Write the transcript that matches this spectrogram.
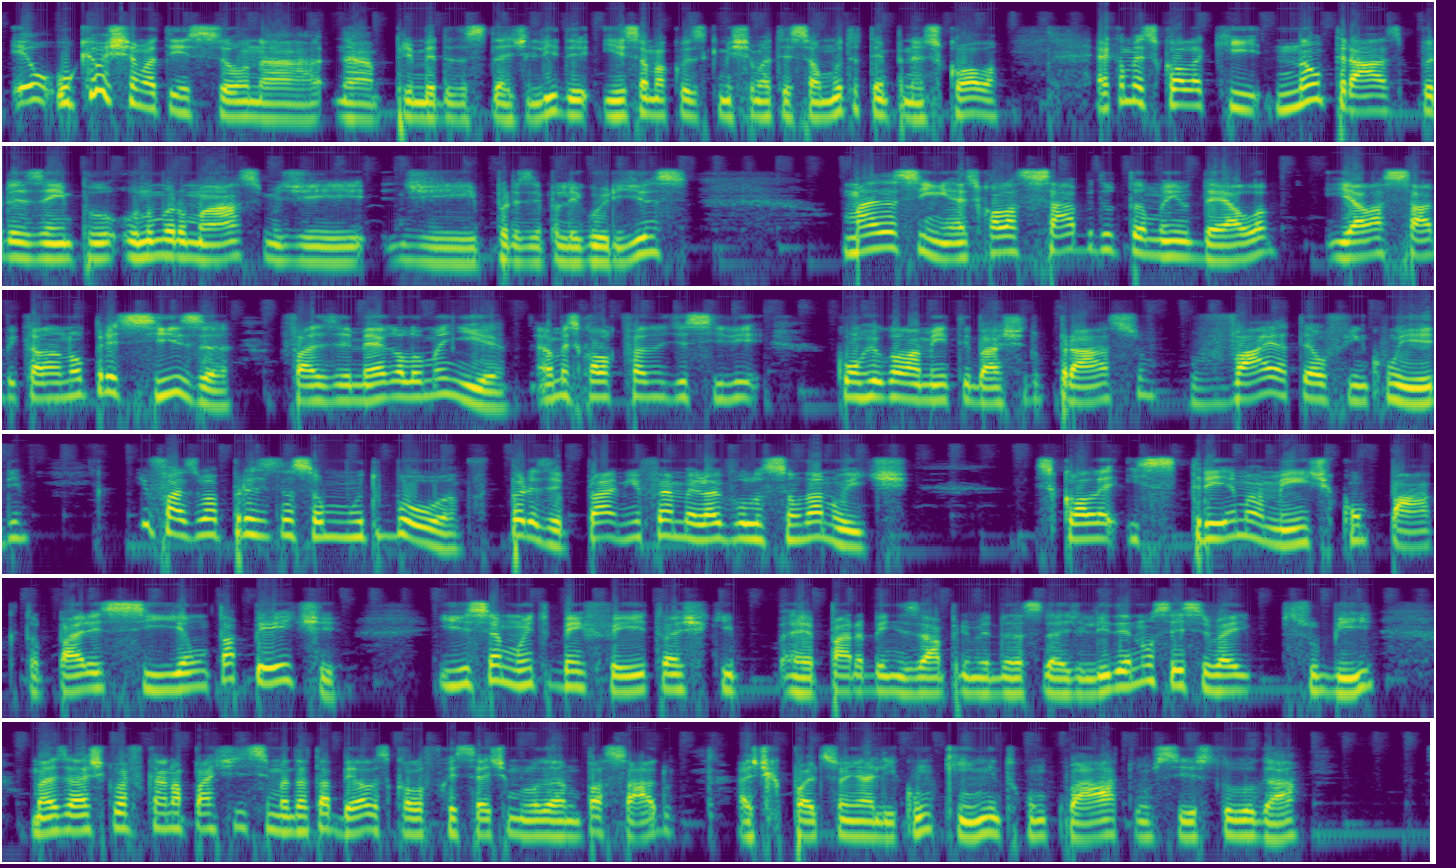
Eu, o que eu chamo atenção na, na primeira da cidade líder, e isso é uma coisa que me chama atenção há muito tempo na escola, é que é uma escola que não traz, por exemplo, o número máximo de, de por exemplo, alegorias. Mas assim, a escola sabe do tamanho dela e ela sabe que ela não precisa fazer megalomania. É uma escola que faz um desfile com regulamento embaixo do braço, vai até o fim com ele e faz uma apresentação muito boa. Por exemplo, para mim foi a melhor evolução da noite. Escola é extremamente compacta, parecia um tapete. E isso é muito bem feito. Acho que é, parabenizar a primeira da cidade líder. Não sei se vai subir, mas acho que vai ficar na parte de cima da tabela. A escola foi sétimo lugar no passado. Acho que pode sonhar ali com quinto, com quarto, um sexto lugar.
